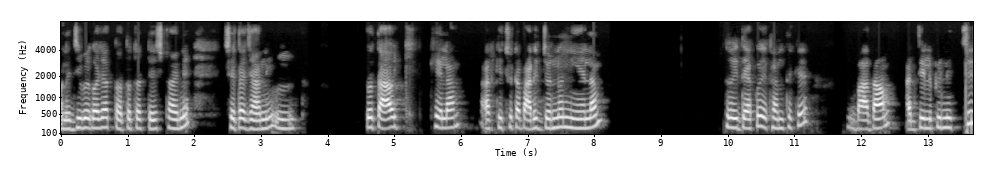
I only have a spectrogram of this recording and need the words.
মানে জিবে গজার ততটা টেস্ট হয়নি, সেটা জানি। তো তাও খেলাম আর কিছুটা বাড়ির জন্য নিয়ে এলাম। তো এই দেখো এখান থেকে বাদাম আর জিলিপি নিচ্ছি।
